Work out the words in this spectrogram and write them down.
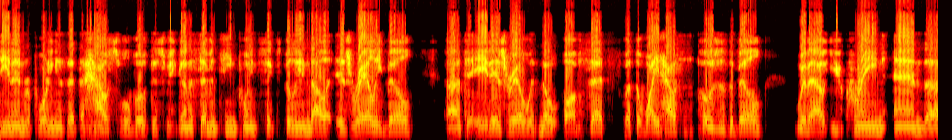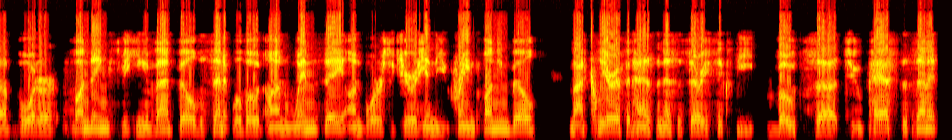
CNN reporting is that the House will vote this week on a $17.6 billion Israeli bill to aid Israel with no offsets, but the White House opposes the bill without Ukraine and uh, border funding. Speaking of that bill, the Senate will vote on Wednesday on border security and the Ukraine funding bill. Not clear if it has the necessary 60 votes uh, to pass the Senate,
